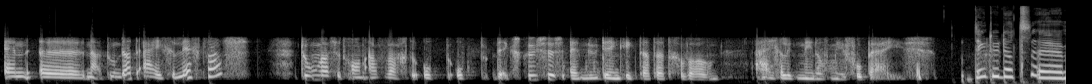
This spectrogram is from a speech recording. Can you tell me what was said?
En uh, nou, toen dat ei gelegd was toen was het gewoon afwachten op, op de excuses. En nu denk ik dat dat gewoon eigenlijk min of meer voorbij is. Denkt u dat ehm,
